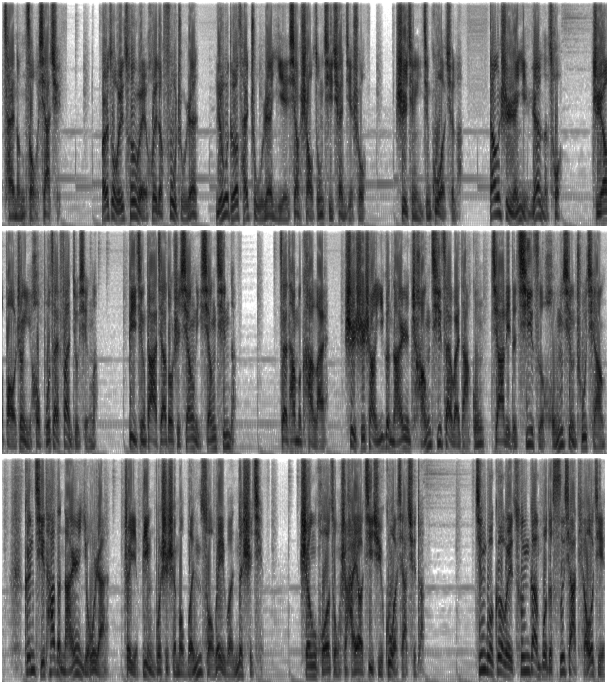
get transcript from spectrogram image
才能走下去。”而作为村委会的副主任刘德才主任也向邵宗奇劝解说：“事情已经过去了，当事人也认了错，只要保证以后不再犯就行了。毕竟大家都是乡里乡亲的。”在他们看来，事实上，一个男人长期在外打工，家里的妻子红杏出墙，跟其他的男人有染，这也并不是什么闻所未闻的事情。生活总是还要继续过下去的。经过各位村干部的私下调解，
